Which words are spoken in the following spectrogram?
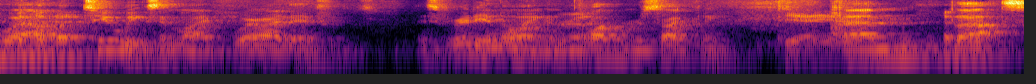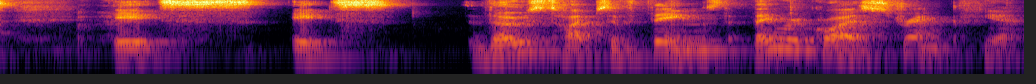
well two weeks in my where I live. It's really annoying and Right. part of recycling. Yeah, yeah. Um, but it's it's those types of things that they require strength. Yeah.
